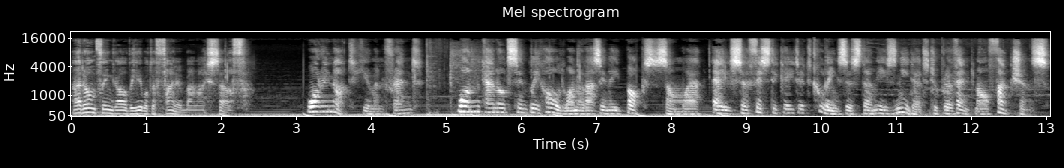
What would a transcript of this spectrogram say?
I don't think I'll be able to find it by myself. Worry not, human friend. One cannot simply hold one of us in a box somewhere. A sophisticated cooling system is needed to prevent malfunctions.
